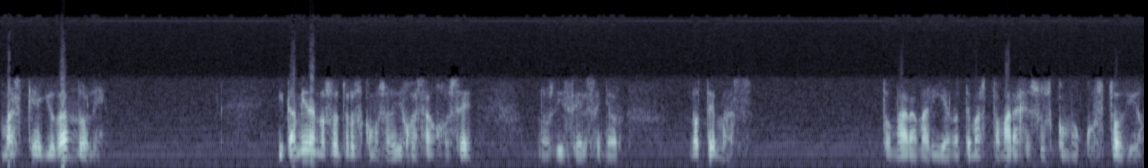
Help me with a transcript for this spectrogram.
más que ayudándole. Y también a nosotros como se le dijo a San José nos dice el Señor, no temas tomar a María, no temas tomar a Jesús como custodio,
